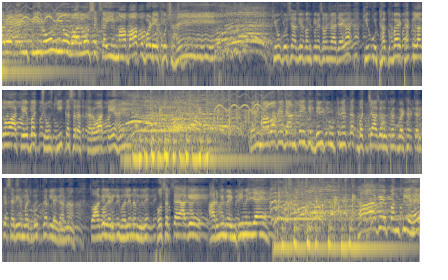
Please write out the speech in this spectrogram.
अरे एंटी रोमियो वालों से कई माँ बाप बड़े खुश हैं। क्यों खुश है? अगली पंक्ति में समझ में आ जाएगा कि उठक बैठक लगवा के बच्चों की कसरत करवाते हैं। यानी माँ बाप ये जानते हैं कि दिल टूटने तक बच्चा अगर उठक बैठक करके शरीर मज़बूत कर लेगा ना तो आगे लड़की भले ना मिले, हो सकता है आगे आर्मी में एंट्री मिल जाए। पंक्ति है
